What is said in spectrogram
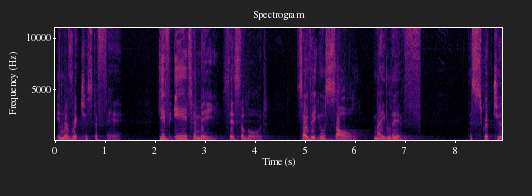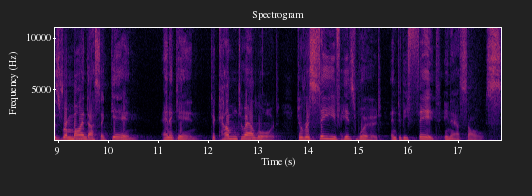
in the richest of fare. Give ear to me, says the Lord, so that your soul may live. The scriptures remind us again and again to come to our Lord, to receive his word, and to be fed in our souls.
